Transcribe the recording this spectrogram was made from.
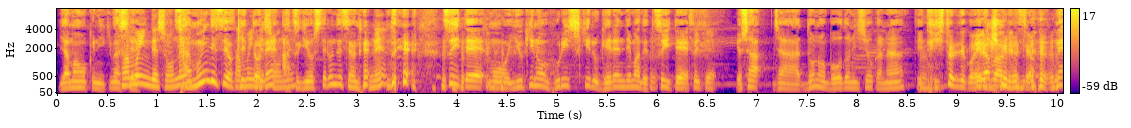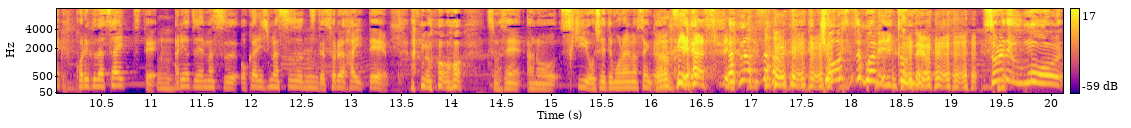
山奥に行きまして寒いんでしょうね。寒いんですよきっとね。ね。厚着をしてるんですよね。ね。で着いてもう雪の降りしきるゲレンデまで着いて着いて。よっしゃじゃあどのボードにしようかなって言って一人でこう選ぶわけですよ、ね、これくださいっつって、ありがとうございますお借りしますっつってそれを履いてあのすいませんあのスキー教えてもらえませんかって。あのさ教室まで行くんだよ。それでもう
